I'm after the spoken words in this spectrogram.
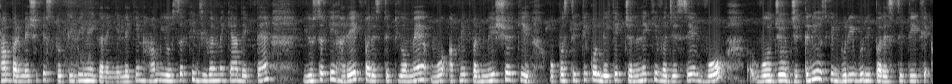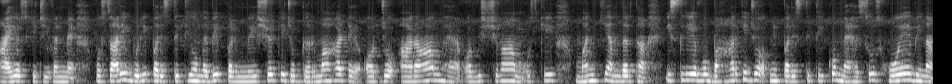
हम परमेश्वर की स्तुति भी नहीं करेंगे। लेकिन हम यूसुफ के जीवन में क्या देखते हैं? यूसुफ की हर एक परिस्थितियों में वो अपने परमेश्वर की उपस्थिति को लेके चलने की वजह से वो वो जो जितनी उसकी बुरी बुरी परिस्थिति थी, आए उसके जीवन में, वो सारी बुरी परिस्थितियों में भी परमेश्वर की जो गर्माहट है और जो आराम है और विश्राम उसकी मन के अंदर था, इसलिए वो बाहर की जो अपनी परिस्थिति को महसूस होए बिना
